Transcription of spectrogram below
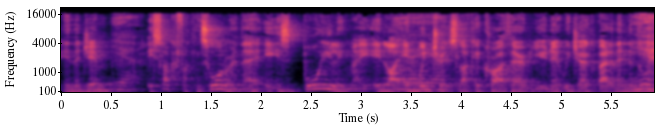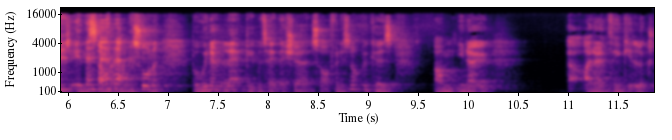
in the gym Yeah. it's like a fucking sauna in there. It is boiling, mate. In like Yeah, in winter, yeah. it's like a cryotherapy unit. We joke about it. And then in the Yeah. winter, in the summer, it's like a sauna. But we don't let people take their shirts off, and it's not because um, you know. I don't think it looks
